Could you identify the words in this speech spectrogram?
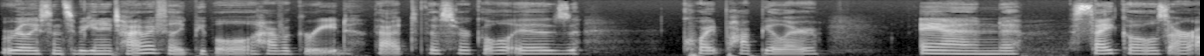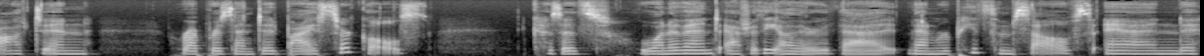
really, since the beginning of time, I feel like people have agreed that the circle is quite popular. And cycles are often represented by circles because it's one event after the other that then repeats themselves. And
